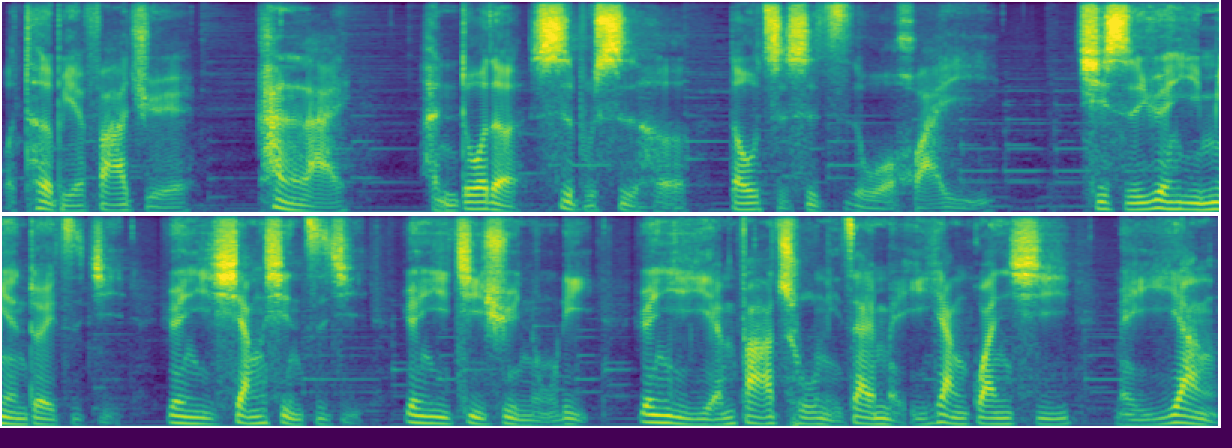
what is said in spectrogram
我特别发觉，看来很多的适不适合都只是自我怀疑。其实愿意面对自己，愿意相信自己，愿意继续努力，愿意研发出你在每一样关系、每一样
